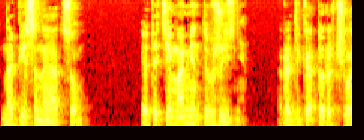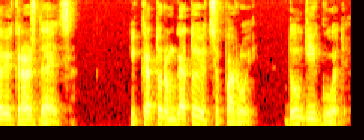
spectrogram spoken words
Написанное отцом – это те моменты в жизни, ради которых человек рождается и к которым готовится порой долгие годы.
